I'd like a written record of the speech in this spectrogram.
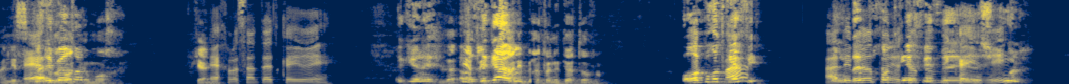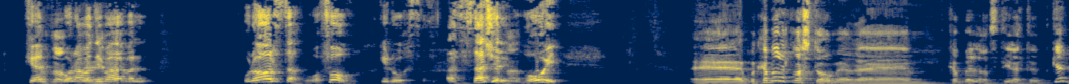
אני עשיתי אה, אותו דבר? כמוך. כן. איך לא שמת את קיירי? הגיוני. לדעתי אבל זה גם, אלי ברטון יותר טוב. הוא הרבה פחות? כיפי. אלי ברטון יותר טוב מקיירי? כן, בעונה אה, מדהימה, אבל הוא לא אולסטאר, הוא אפור. כאילו, הספסל שלי, ראוי. אה, מקבל את מה שאתה אומר, אה, מקבל, רציתי לתת, כן,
